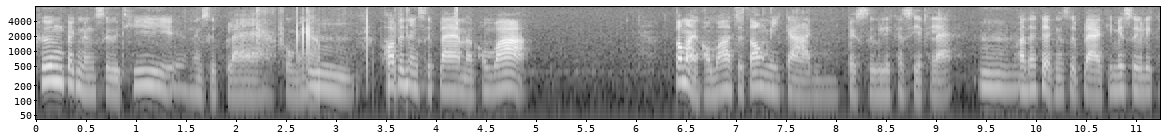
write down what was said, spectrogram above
ครึ่งเป็นหนังสือที่หนังสือแปลถูกไหมครับพอเป็นหนังสือแปลหมายความว่า ก็หมายความว่าจะต้องมีการไปซื้อลิขสิทธิ์และเพราะถ้าเกิดหนังสือแปลที่ไม่ซื้อลิข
